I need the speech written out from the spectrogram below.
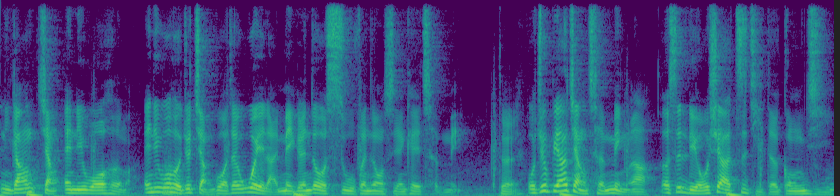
你刚刚讲 Andy Warhol 嘛，Andy Warhol 就讲过，在未来每个人都有十五分钟的时间可以成名，对，我就不要讲成名了，而是留下自己的功绩，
